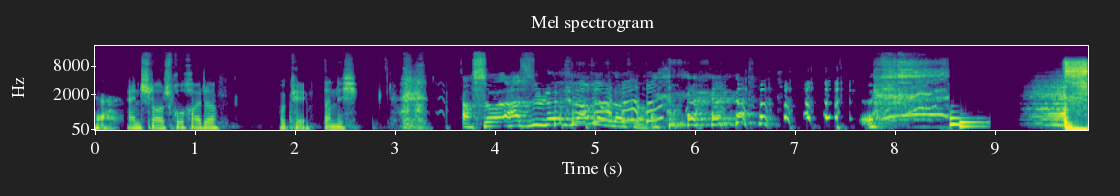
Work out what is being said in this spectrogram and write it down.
Ja. Kein schlauer Spruch heute? Okay, dann nicht. Ach so, hast du das noch?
